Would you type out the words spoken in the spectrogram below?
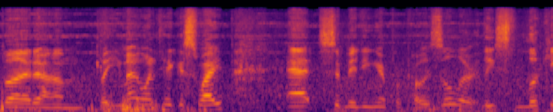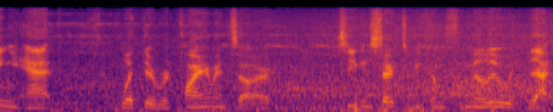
But, um, but you might want to take a swipe at submitting a proposal or at least looking at what their requirements are so you can start to become familiar with that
